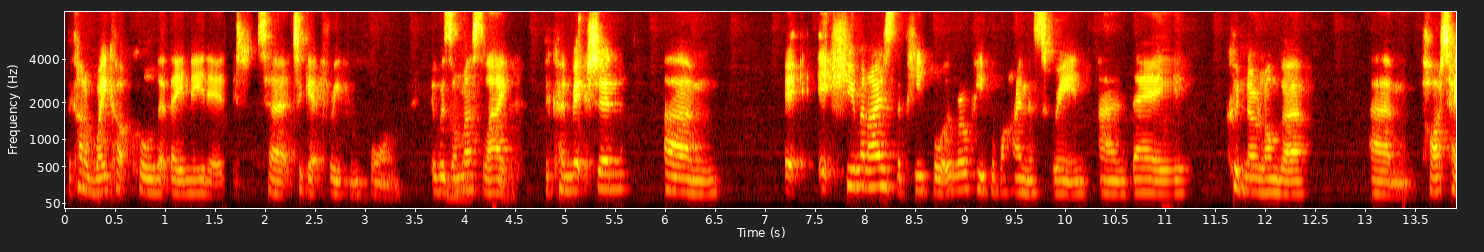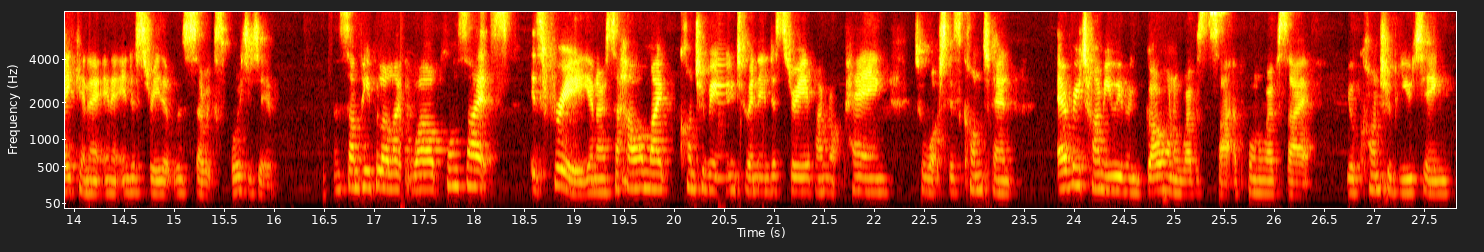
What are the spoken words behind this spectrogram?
the kind of wake up call that they needed to, to get free from porn. It was mm-hmm. almost like the conviction. Um, it, it, humanized the people, the real people behind the screen, and they could no longer um, partake in, a, in an industry that was so exploitative. And some people are like, well, porn sites is free, you know, so how am I contributing to an industry if I'm not paying to watch this content? Every time you even go on a website, a porn website, you're contributing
